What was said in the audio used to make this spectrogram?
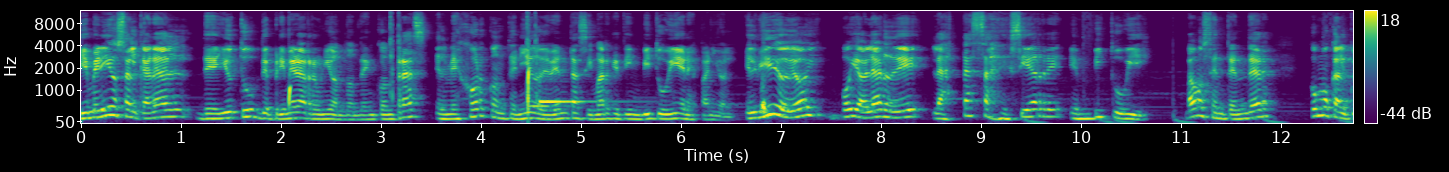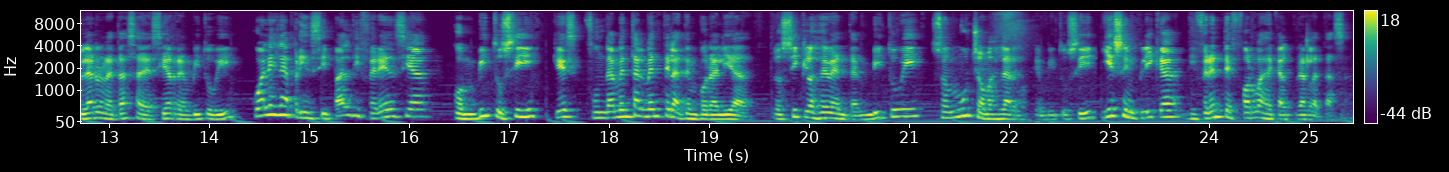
Bienvenidos al canal de YouTube de Primera Reunión, donde encontrás el mejor contenido de ventas y marketing B2B en español. El video de hoy voy a hablar de las tasas de cierre en B2B. Vamos a entender cómo calcular una tasa de cierre en B2B, cuál es la principal diferencia con B2C, que es fundamentalmente la temporalidad. Los ciclos de venta en B2B son mucho más largos que en B2C y eso implica diferentes formas de calcular la tasa.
